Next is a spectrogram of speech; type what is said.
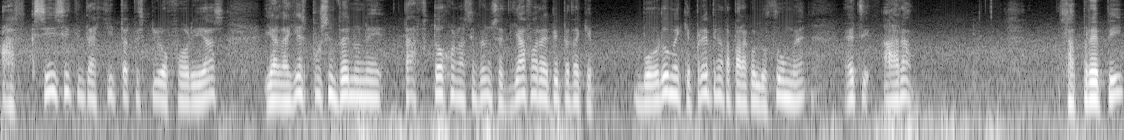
αυξήσει την ταχύτητα της πληροφορίας, οι αλλαγές που συμβαίνουν ταυτόχρονα συμβαίνουν σε διάφορα επίπεδα και μπορούμε και πρέπει να τα παρακολουθούμε, έτσι, άρα θα πρέπει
